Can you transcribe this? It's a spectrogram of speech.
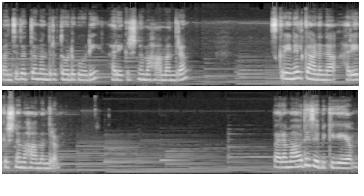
പഞ്ചതത്വ മന്ത്രത്തോടു കൂടി ഹരേ കൃഷ്ണ മഹാമന്ത്രം സ്ക്രീനിൽ കാണുന്ന ഹരേ കൃഷ്ണ മഹാമന്ത്രം. പരമാവധി ജപിക്കുകയും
